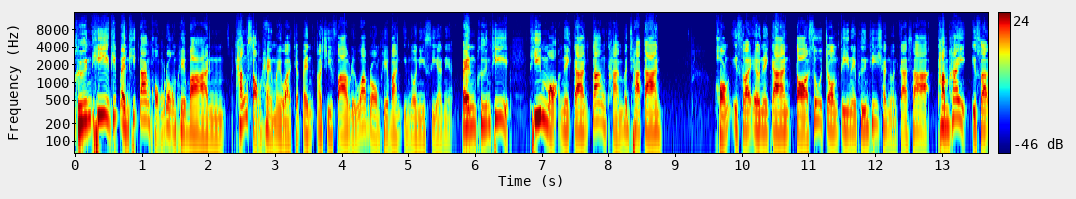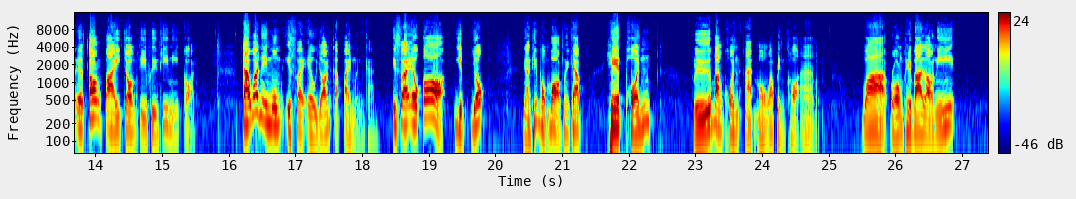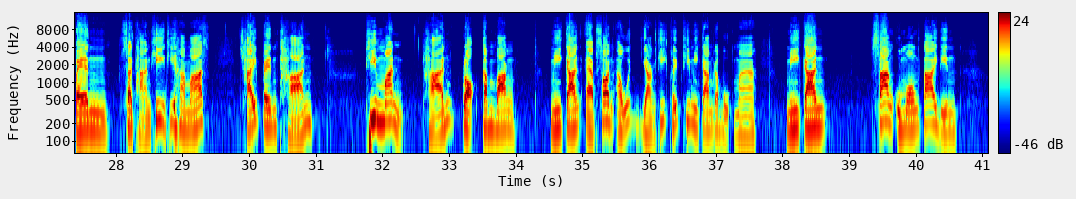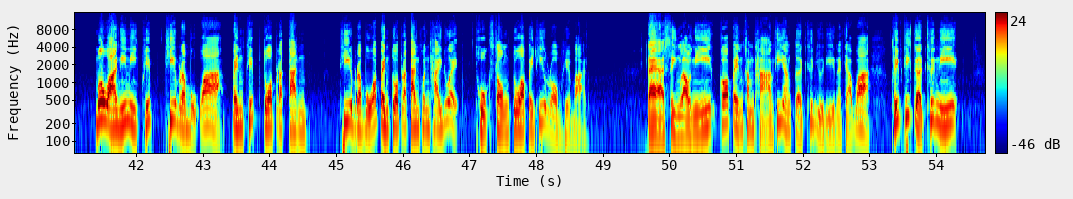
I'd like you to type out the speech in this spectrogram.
พื้นที่ที่เป็นที่ตั้งของโรงพยาบาล ทั้งสองแห่งไม่ว่าจะเป็นอัลชีฟาหรือว่าโรงพยาบาลอินโดนีเซียเนี่ยเป็นพื้นที่ที่เหมาะในการตั้งฐานบัญชาการ ของอิสราเอลในการต่อสู้โจมตีในพื้นที่ฉนวนกาซาทำให้อิสราเอลต้องไปโจมตีพื้นที่นี้ก่อน แต่ว่าในมุมอิสราเอลย้อนกลับไปเหมือนกัน อิสราเอลก็หยิบยกอย่างที่ผมบอกนะครับ เหตุผลหรือบางคนอาจมองว่าเป็นข้ออ้าง ว่าโรงพยาบาลเหล่านี้เป็นสถานที่ที่ฮามาสใช้เป็นฐานที่มั่นฐานเกราะกำบัง มีการแอบซ่อนอาวุธอย่างที่คลิปที่มีการระบุมา มีการ สร้างอุโมงค์ใต้ดิน เมื่อวานนี้มีคลิปที่ระบุว่าเป็นคลิปตัวประกัน ที่ระบุว่าเป็นตัวประกันคนไทยด้วย ถูกส่งตัวไปที่โรงพยาบาล แต่สิ่งเหล่านี้ก็เป็นคำถามที่ยังเกิดขึ้นอยู่ดีนะครับว่าคลิปที่เกิดขึ้นนี้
